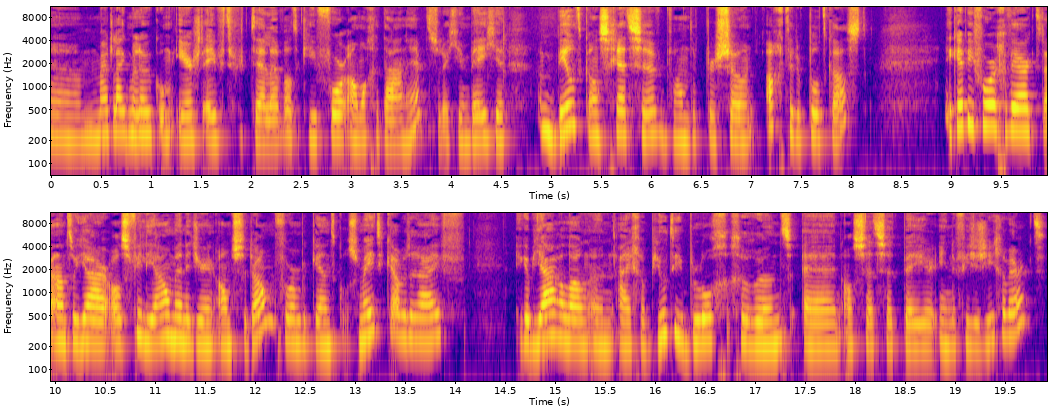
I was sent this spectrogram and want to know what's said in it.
Um, maar het lijkt me leuk om eerst even te vertellen wat ik hiervoor allemaal gedaan heb, zodat je een beetje een beeld kan schetsen van de persoon achter de podcast. Ik heb hiervoor gewerkt een aantal jaar als filiaalmanager in Amsterdam voor een bekend cosmetica bedrijf. Ik heb jarenlang een eigen beautyblog gerund en als ZZP'er in de visagie gewerkt.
